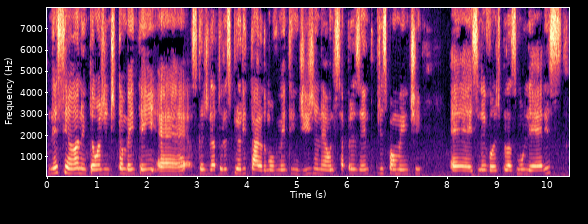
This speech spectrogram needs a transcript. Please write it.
Nesse ano, então, a gente também tem é, as candidaturas prioritárias do movimento indígena, né, onde se apresenta principalmente é, esse levante pelas mulheres,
